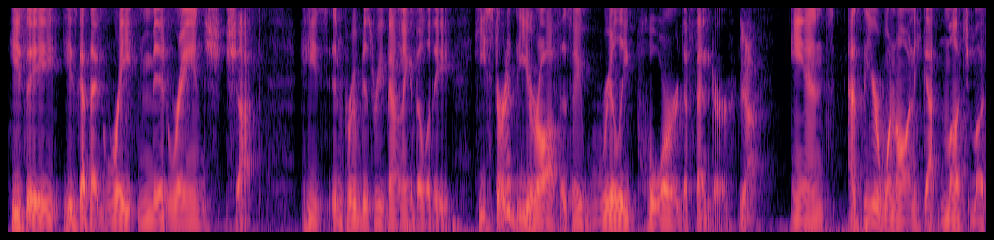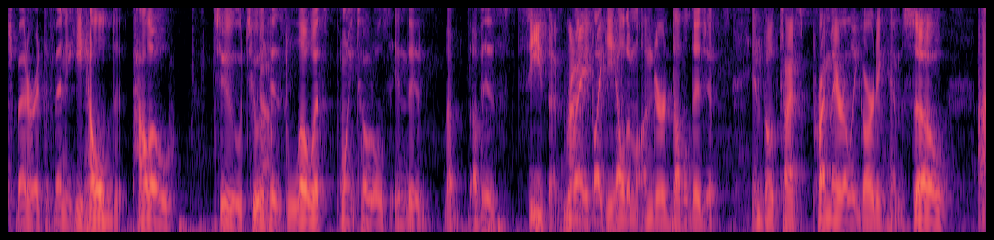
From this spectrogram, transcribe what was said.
He's a he's got that great mid range shot. He's improved his rebounding ability. He started the year off as a really poor defender. yeah, And as the year went on, he got much, much better at defending. He held Paolo to two of his lowest point totals in the of, of his season, right. Right. Like he held him under double digits in both times, primarily guarding him. So I,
